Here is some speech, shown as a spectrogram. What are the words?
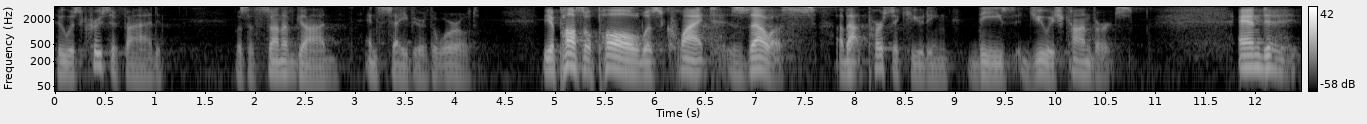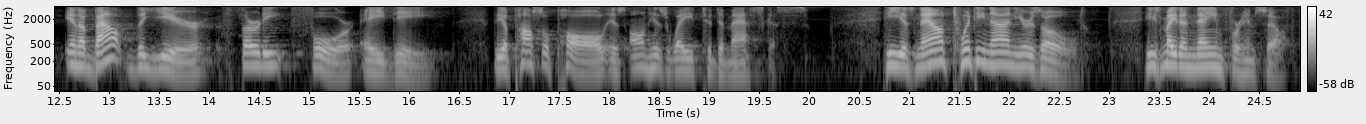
who was crucified, was the Son of God and Savior of the world. The Apostle Paul was quite zealous about persecuting these Jewish converts. And in about the year 34 AD, the Apostle Paul is on his way to Damascus. He is now 29 years old. He's made a name for himself.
